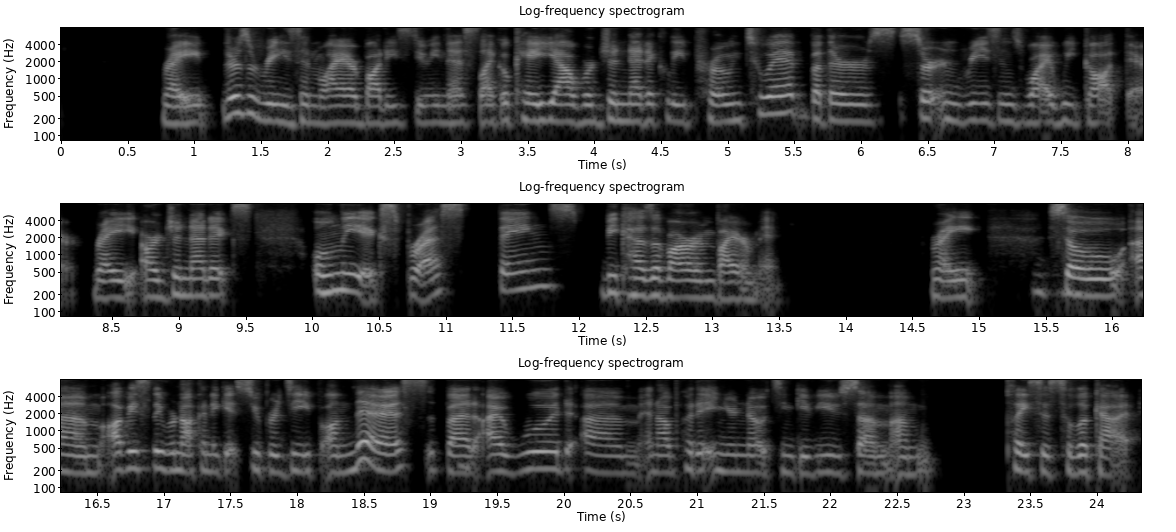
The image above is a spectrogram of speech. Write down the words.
right? There's a reason why our body's doing this. Like, okay, yeah, we're genetically prone to it, but there's certain reasons why we got there, right? Our genetics only express things because of our environment, right? Mm-hmm. So um, obviously, we're not going to get super deep on this, but I would, um, and I'll put it in your notes and give you some um, places to look at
